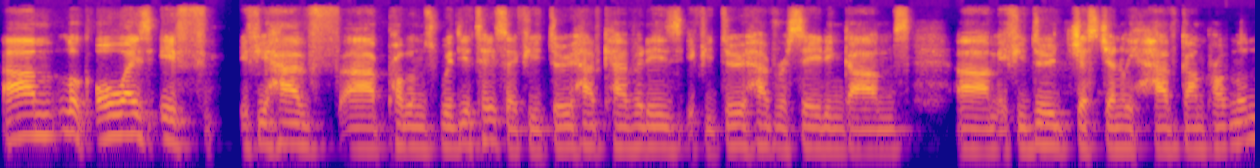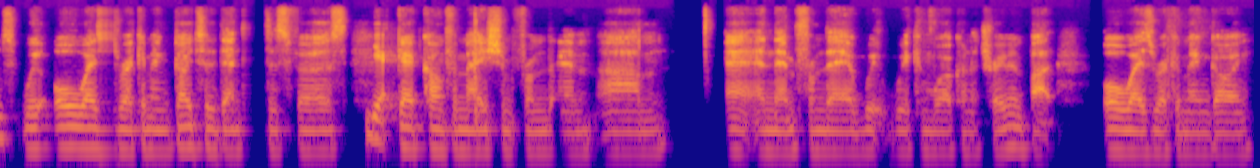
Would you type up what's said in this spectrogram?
Um, look, always if if you have uh, problems with your teeth, so if you do have cavities, if you do have receding gums, um, if you do just generally have gum problems, we always recommend go to the dentist first. Yeah. Get confirmation from them. Um, and, and then from there we, we can work on a treatment. But always recommend going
